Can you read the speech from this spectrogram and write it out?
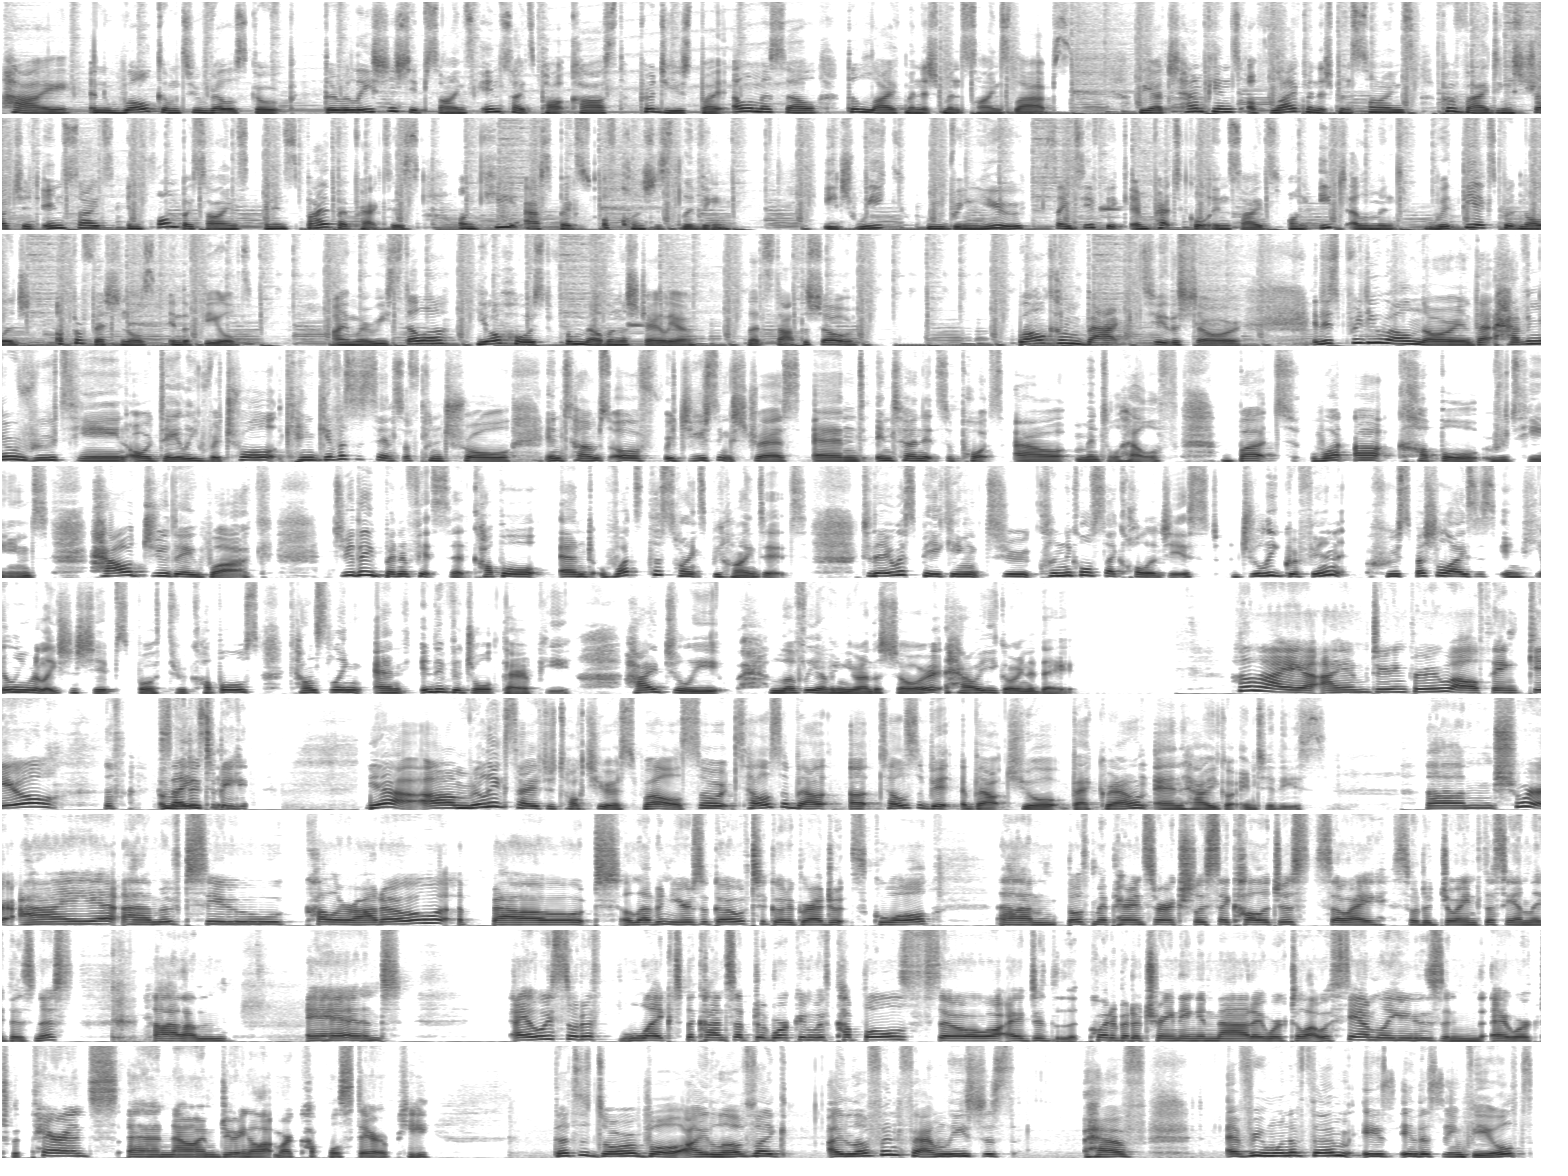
Hi, and welcome to Reloscope, the Relationship Science Insights podcast produced by LMSL, the Life Management Science Labs. We are champions of life management science, providing structured insights informed by science and inspired by practice on key aspects of conscious living. Each week, we bring you scientific and practical insights on each element with the expert knowledge of professionals in the field. I'm Marie Stella, your host from Melbourne, Australia. Let's start the show. Welcome back to the show. It is pretty well known that having a routine or daily ritual can give us a sense of control in terms of reducing stress and in turn it supports our mental health. But what are couple routines? How do they work? Do they benefit said couple? And what's the science behind it? Today, we're speaking to clinical psychologist Julie Griffin, who specializes in healing relationships both through couples, counseling, and individual therapy. Hi, Julie. Lovely having you on the show. How are you going today? Hi, I am doing very well. Thank you. Excited Amazing. to be Yeah, I'm really excited to talk to you as well. So tell us about uh, tell us a bit about your background and how you got into this. Um, sure. I uh, moved to Colorado about 11 years ago to go to graduate school. Um, both my parents are actually psychologists, so I sort of joined the family business. Um, and I always sort of liked the concept of working with couples. So I did quite a bit of training in that. I worked a lot with families and I worked with parents. And now I'm doing a lot more couples therapy. That's adorable. I love like I love when families just have every one of them is in the same field.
